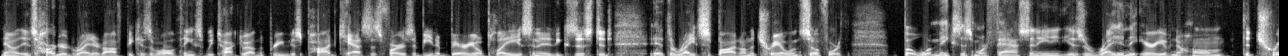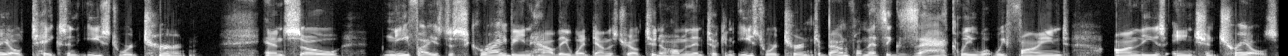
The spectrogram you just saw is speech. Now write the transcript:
Now, it's harder to write it off because of all the things we talked about in the previous podcast, as far as it being a burial place and it existed at the right spot on the trail and so forth. But what makes this more fascinating is right in the area of Nahom, the trail takes an eastward turn. And so Nephi is describing how they went down this trail to Nahom and then took an eastward turn to Bountiful. And that's exactly what we find on these ancient trails.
